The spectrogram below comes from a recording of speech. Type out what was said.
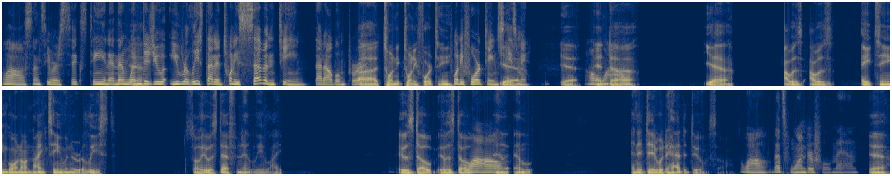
Wow, since you were 16. And then when Yeah. did you you released that in 2017, that album, correct? uh, 20, 2014. 2014, excuse yeah. me. Yeah. Oh, and wow. uh yeah. I was I was 18 going on 19 when it released. So it was definitely like it was dope. It was dope. Wow. And and and it did what it had to do. So Wow, that's wonderful, man. yeah.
